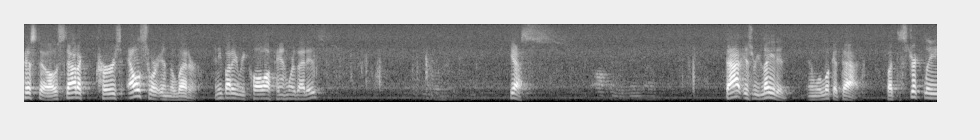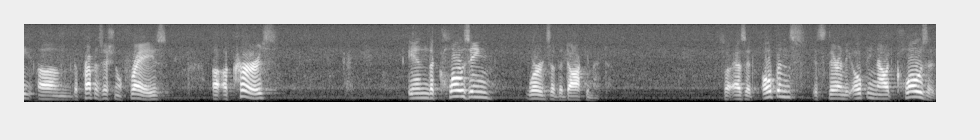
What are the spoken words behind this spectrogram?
pisteos, that occurs elsewhere in the letter. Anybody recall offhand where that is? Yes. That is related, and we'll look at that. But strictly, um, the prepositional phrase uh, occurs in the closing words of the document. So as it opens, it's there in the opening, now it closes,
